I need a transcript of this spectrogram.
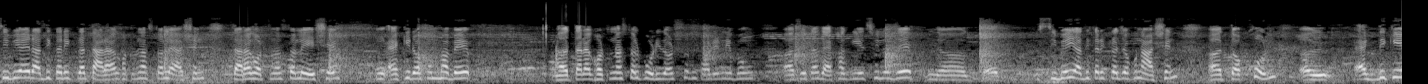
সিবিআইয়ের আধিকারিকরা তারা ঘটনাস্থলে আসেন, তারা ঘটনাস্থলে এসে একই রকমভাবে তারা ঘটনাস্থল পরিদর্শন করেন এবং যেটা দেখা গিয়েছিল যে সিবিআই আধিকারিকরা যখন আসেন তখন একদিকে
